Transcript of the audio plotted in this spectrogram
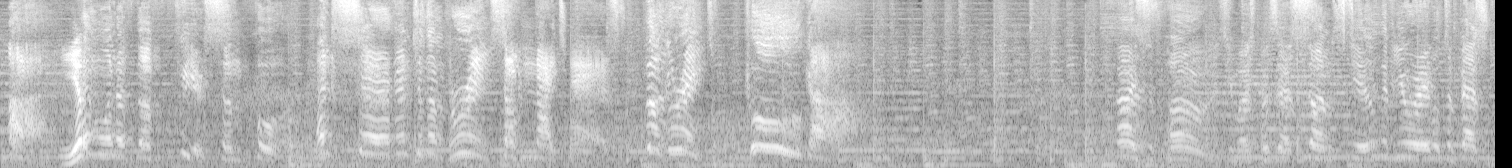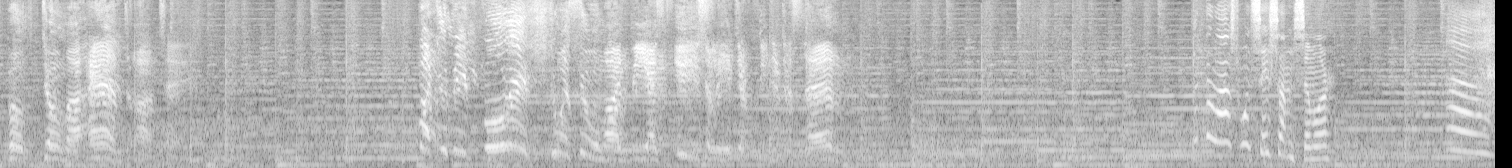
I Yep. am one of the fearsome four, and servant to the Prince of Nightmares, the Great Kuga. I suppose you must possess some skill if you were able to best both Doma and Ante. But you'd be foolish to assume I'd be as easily defeated as them. Last one say something similar? Uh,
